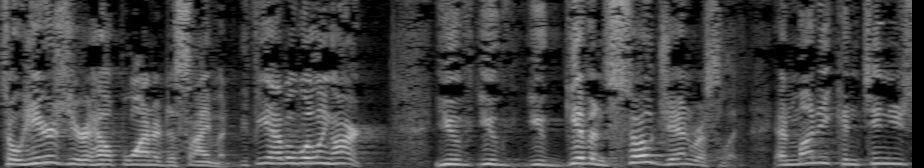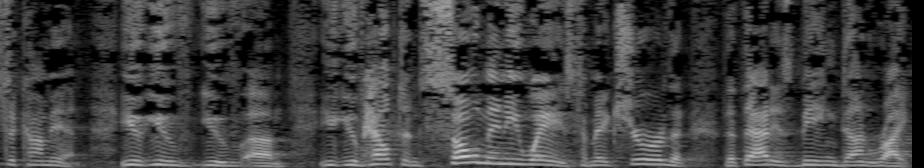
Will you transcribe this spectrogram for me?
So here's your help wanted assignment. If you have a willing heart, you've, you've, you've given so generously and money continues to come in. You, you've, you've, um, you, have helped in so many ways to make sure that, that that is being done right.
